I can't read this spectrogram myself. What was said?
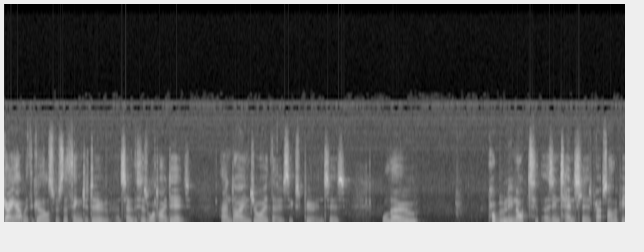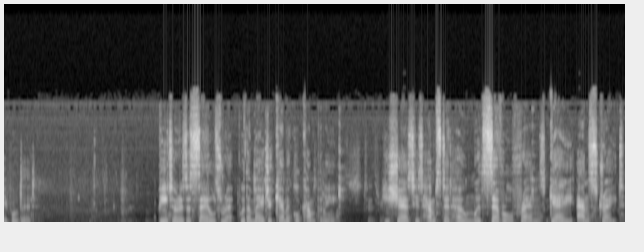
going out with the girls was the thing to do, and so this is what I did, and I enjoyed those experiences, although probably not as intensely as perhaps other people did. Peter is a sales rep with a major chemical company. He shares his Hampstead home with several friends, gay and straight.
